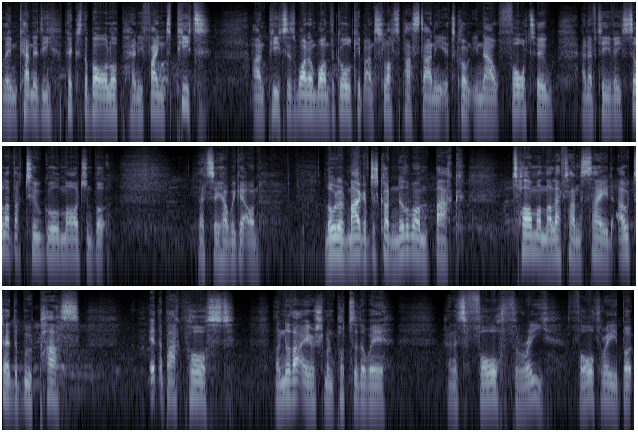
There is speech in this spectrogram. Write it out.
Liam Kennedy picks the ball up and he finds Pete. And Pete is one on one the goalkeeper and slots past Danny. It's currently now 4 2 NFTV. Still have that two goal margin, but let's see how we get on. Loaded mag have just got another one back. Tom on the left hand side, outside the boot pass, at the back post. Another Irishman puts it away, and it's 4 3. 4 3, but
